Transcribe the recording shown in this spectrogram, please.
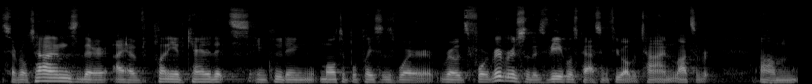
several times, there I have plenty of candidates, including multiple places where roads ford rivers, so there's vehicles passing through all the time, lots of um,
